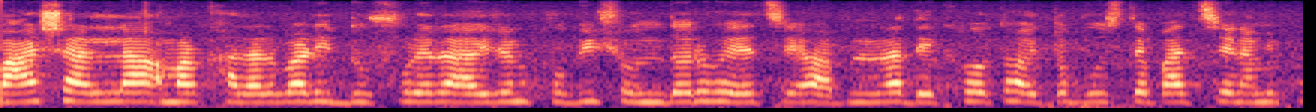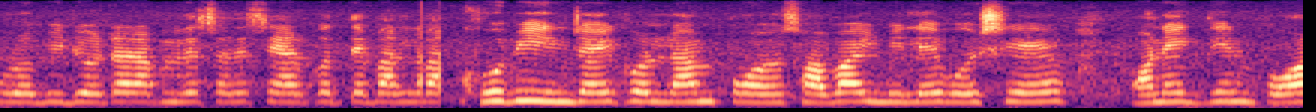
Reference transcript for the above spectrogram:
মাশাল্লাহ আমার খালার বাড়ির দুপুরের আয়োজন খুবই সুন্দর হয়েছে। আপনারা দেখেও তো হয়তো বুঝতে পারছেন, আমি পুরো ভিডিওটা আপনাদের সাথে শেয়ার করতে পারলাম। খুবই এনজয় করলাম সবাই মিলে বসে অনেক দিন পর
